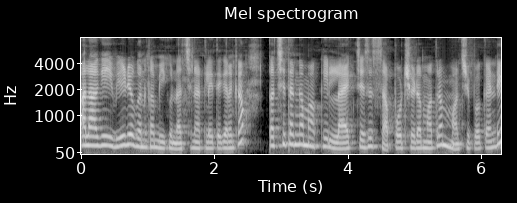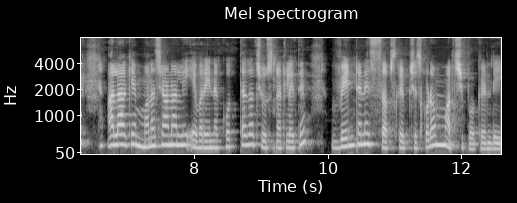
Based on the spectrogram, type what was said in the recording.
అలాగే ఈ వీడియో కనుక మీకు నచ్చినట్లయితే కనుక ఖచ్చితంగా మాకు లైక్ చేసి సపోర్ట్ చేయడం మాత్రం మర్చిపోకండి. అలాగే మన ఛానల్ని ఎవరైనా కొత్తగా చూసినట్లయితే వెంటనే సబ్స్క్రైబ్ చేసుకోవడం మర్చిపోకండి.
